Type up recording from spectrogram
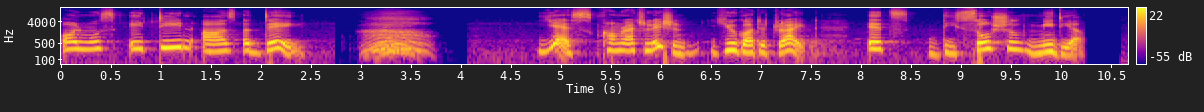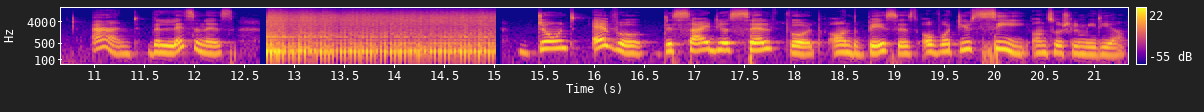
almost 18 hours a day. yes, congratulations, you got it right. It's the social media. And the lesson is don't ever decide your self worth on the basis of what you see on social media.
